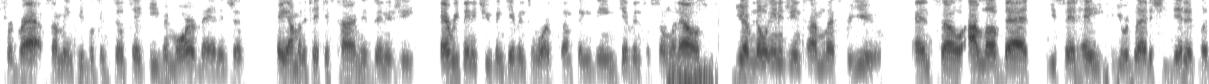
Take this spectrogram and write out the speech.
for grabs? I mean, people can still take even more advantage of, hey, I'm going to take his time, his energy, everything that you've been given towards something being given to someone else. you have no energy and time left for you. And so I love that you said, hey, you were glad that she did it, but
